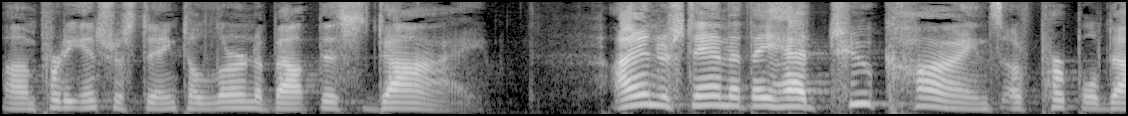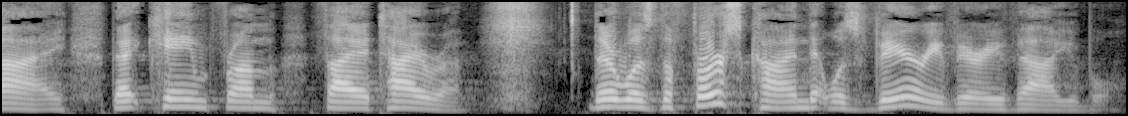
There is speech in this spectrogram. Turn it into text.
um, pretty interesting to learn about this dye. I understand that they had two kinds of purple dye that came from Thyatira. There was the first kind that was very, very valuable.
